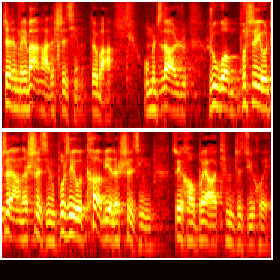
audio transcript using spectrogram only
这是没办法的事情，对吧？我们知道，如果不是有这样的事情，不是有特别的事情，最好不要停止聚会。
